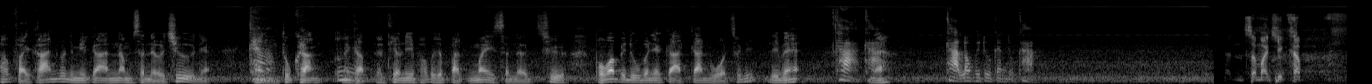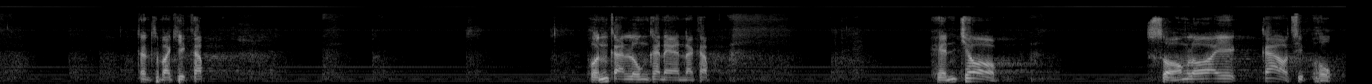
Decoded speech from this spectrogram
พรรคฝ่ายค้านก็จะมีการนำเสนอชื่อเนี่ยแข่งค่ะทุกครั้งอืมนะครับแต่เที่ยวนี้พรรคประชาธิปัตย์ไม่เสนอชื่อ ผมว่าไปดูบรรยากาศการโหวตสักนิดดีไหมฮะค่ะค่ะนะค่ะลองไปดูกันดูค่ะท่านสมาชิกครับ ท่านสมาชิกครับ ผลการลงคะแนนนะครับ เห็นชอบ 296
